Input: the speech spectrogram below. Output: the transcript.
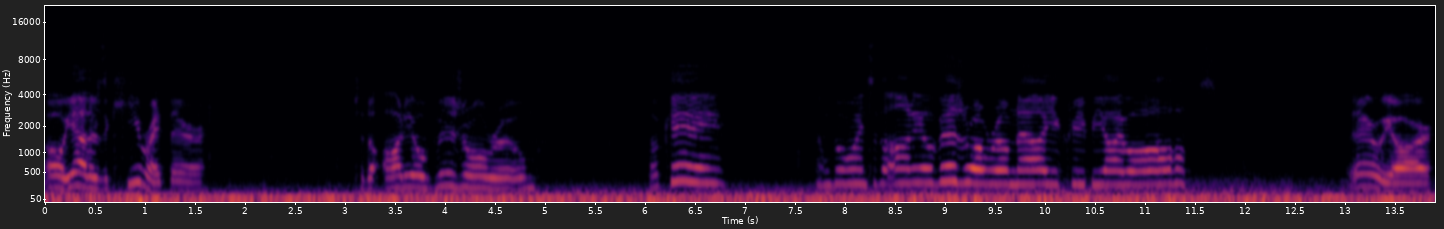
Oh yeah, there's a key right there. To the audio visual room. Okay. I'm going to the audio visual room now, you creepy eyeballs. There we are.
